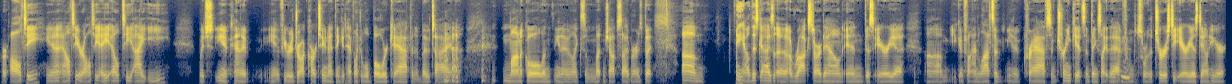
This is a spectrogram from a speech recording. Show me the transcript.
Or Altie, yeah, Altie or Altie, A L T I E, which you know, kind of you know, if you were to draw a cartoon, I think it'd have like a little bowler cap and a bow tie and a monocle and you know, like some mutton chop sideburns. But um, anyhow, this guy's a, a, rock star down in this area. Um, you can find lots of you know crafts and trinkets and things like that mm-hmm. from sort of the touristy areas down here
